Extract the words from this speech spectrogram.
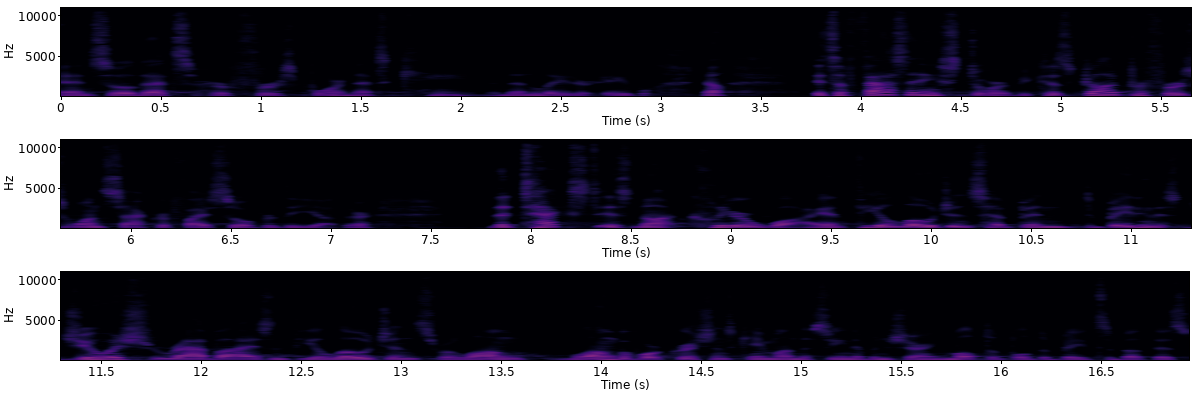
and so that's her firstborn. That's Cain, and then later Abel. Now, it's a fascinating story because God prefers one sacrifice over the other. The text is not clear why, and theologians have been debating this. Jewish rabbis and theologians, for long, long before Christians came on the scene, have been sharing multiple debates about this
